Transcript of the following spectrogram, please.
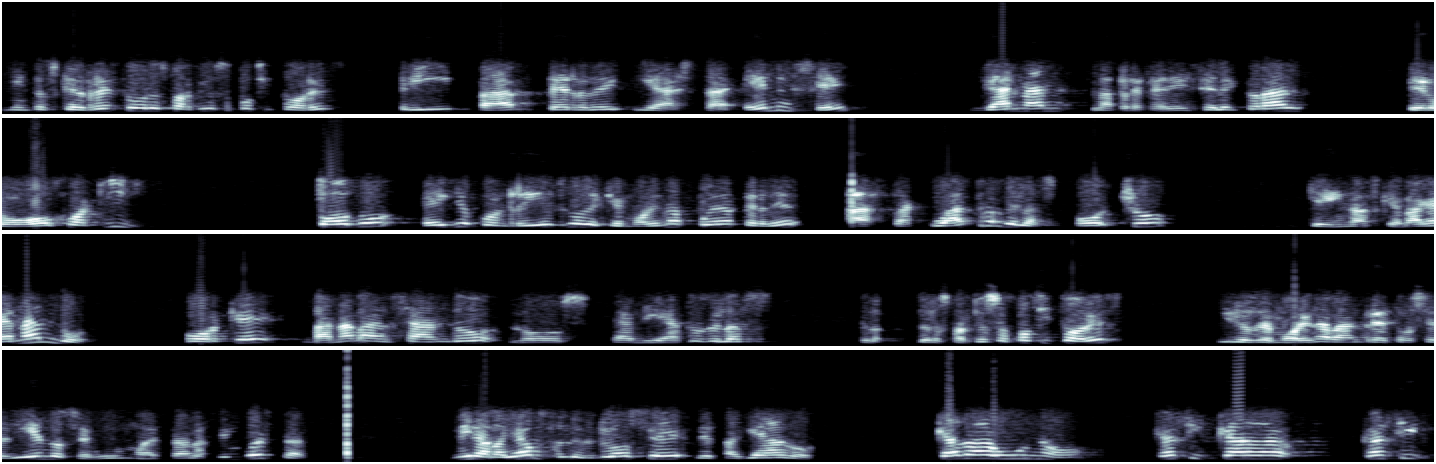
mientras que el resto de los partidos opositores, PRI, PAN, PERDE y hasta MC, ganan la preferencia electoral. Pero ojo aquí, todo ello con riesgo de que Morena pueda perder hasta cuatro de las ocho que en las que va ganando, porque van avanzando los candidatos de, las, de los partidos opositores y los de Morena van retrocediendo según muestran las encuestas. Mira, vayamos al desglose detallado. Cada uno, casi cada, casi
